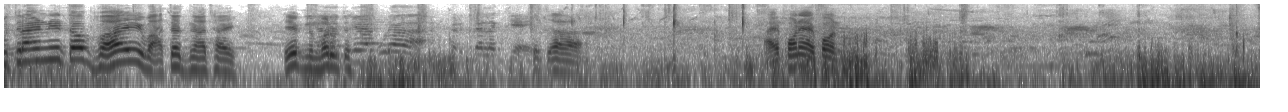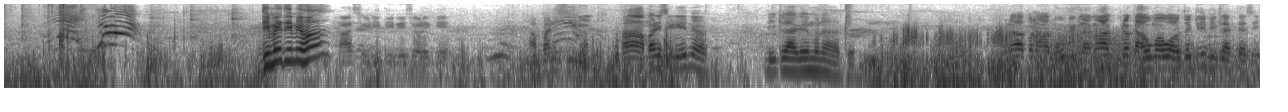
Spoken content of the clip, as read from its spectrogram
ઉત્તરાયણની તો ભાઈ વાત જ ના થાય. એક નંબર આઈફોન આઈફોન ધીમે ધીમે હો. આ સીડી ધીરે ચડે કે? આપવાની સીડી. હા આપણી સીડી ને. બીક લાગે મને આ તો. ના પણ આ બહુ બીક લાગે. આ પેલા કાઉ માવું આવતો કેટલી બીક લાગતા છે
